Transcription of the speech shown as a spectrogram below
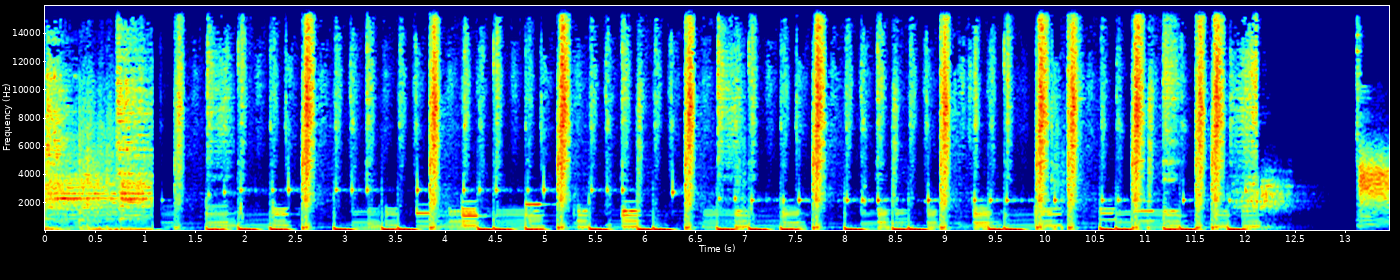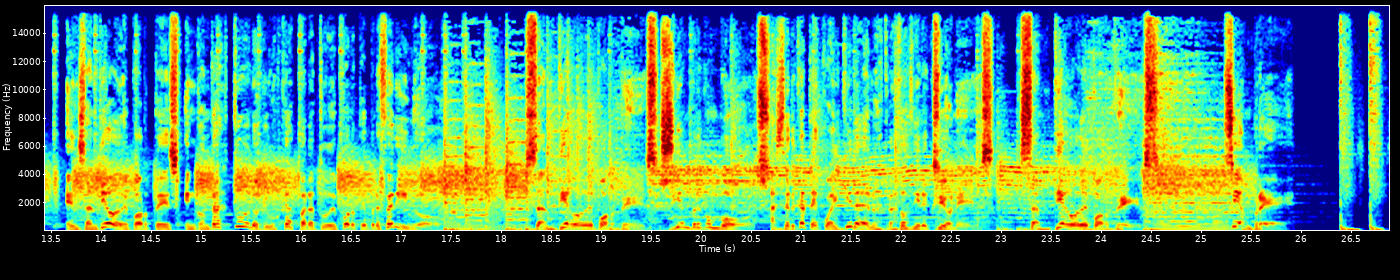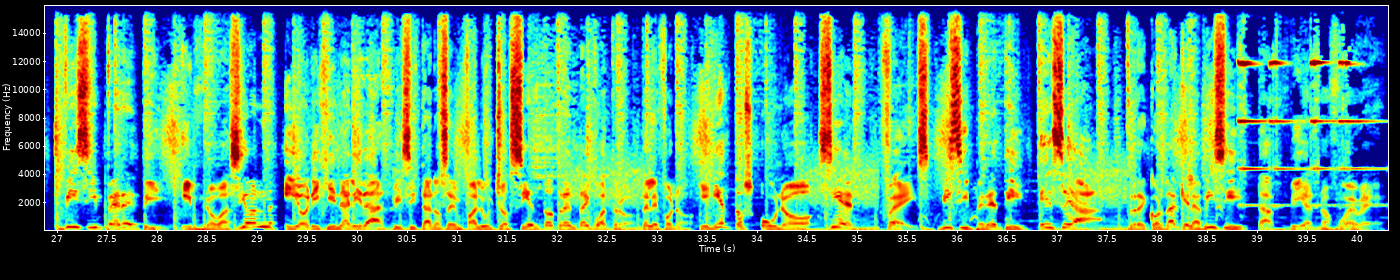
En Santiago Deportes encontrás todo lo que buscas para tu deporte preferido. Santiago Deportes, siempre con vos. Acércate a cualquiera de nuestras dos direcciones. Santiago Deportes, siempre. Bici Peretti, innovación y originalidad. Visítanos en Falucho 134, teléfono 501 100, Face Bici Peretti SA. Recordá que la bici también nos mueve.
